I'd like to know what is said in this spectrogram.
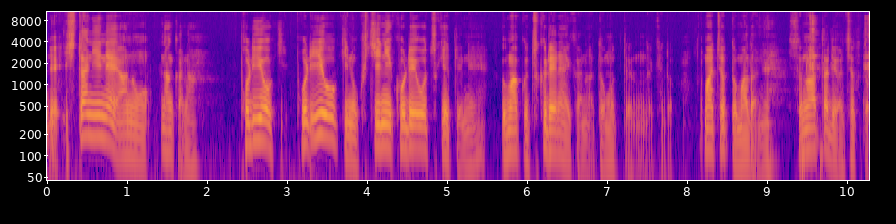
で下にねあのなんかなポリ容器。ポリ容器の口にこれをつけてねうまく作れないかなと思ってるんだけど。まあちょっとまだねその辺りはちょっと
